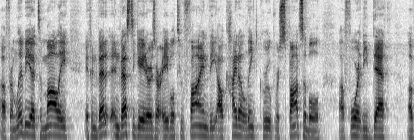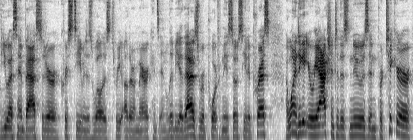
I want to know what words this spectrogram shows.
uh, from Libya to Mali if inve investigators are able to find the Al Qaeda linked group responsible uh, for the death of U.S. Ambassador Chris Stevens, as well as three other Americans in Libya. That is a report from the Associated Press. I wanted to get your reaction to this news, in particular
